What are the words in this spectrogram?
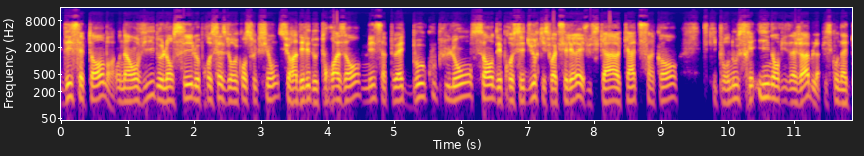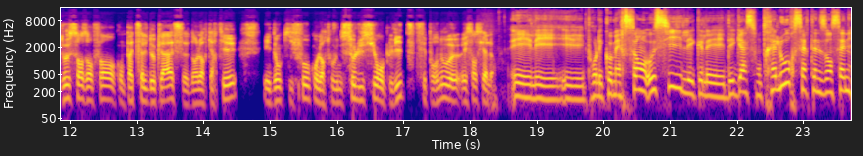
Dès septembre, on a envie de lancer le process de reconstruction sur un délai de 3 ans, mais ça peut être beaucoup plus long sans des procédures qui soient accélérées jusqu'à 4, 5 ans, ce qui pour nous serait inenvisageable puisqu'on a 200 enfants qui n'ont pas de salle de classe dans leur quartier et donc il faut qu'on leur trouve une solution au plus vite. C'est pour nous euh, essentiel. Et pour les commerçants aussi, les, les dégâts sont très lourds. Certaines enseignes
